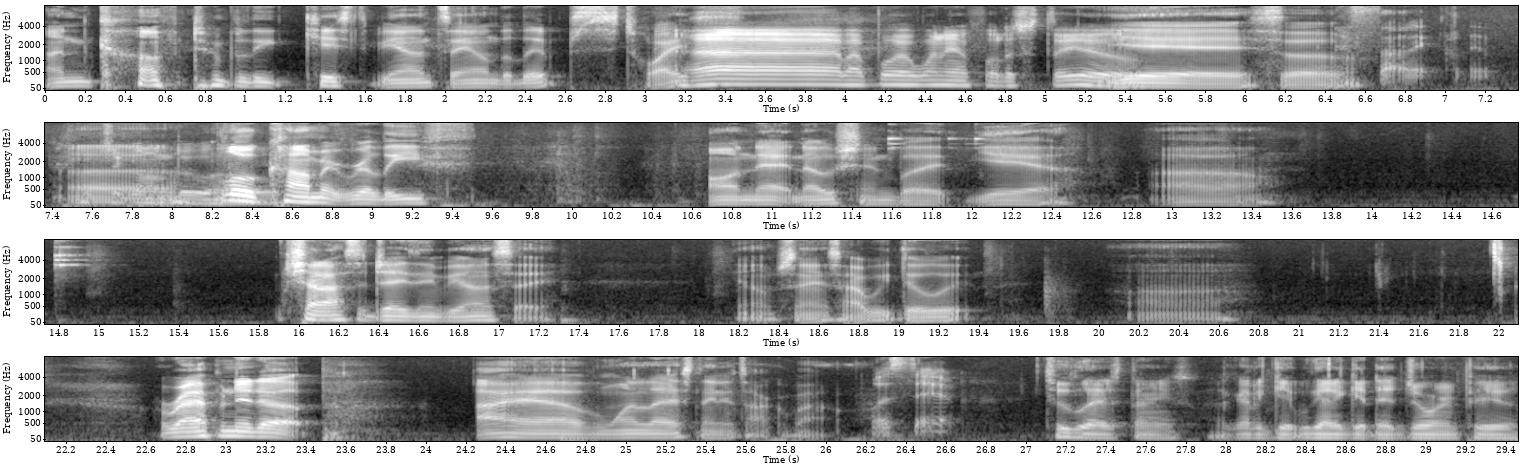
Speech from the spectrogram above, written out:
uncomfortably kissed Beyonce on the lips twice. Ah, my boy went in for the steal. yeah, so I saw that clip. What you gonna uh, do? little comic relief on that notion, but yeah. Uh, shout out to Jay Z and Beyonce. You know what I'm saying? It's how we do it. Uh, wrapping it up, I have one last thing to talk about. What's that? Two last things. I gotta get. We gotta get that Jordan Peele.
